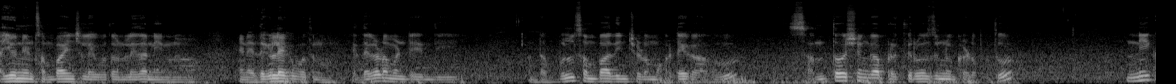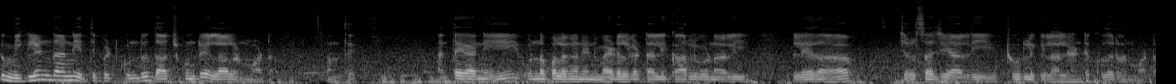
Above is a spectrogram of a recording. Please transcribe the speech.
అయ్యో నేను సంపాదించలేకపోతాను లేదా నేను నేను ఎదగలేకపోతున్నాను. ఎదగడం అంటే ఏంది? డబ్బులు సంపాదించడం ఒకటే కాదు సంతోషంగా ప్రతిరోజును గడుపుతూ నీకు మిగిలిన దాన్ని ఎత్తిపెట్టుకుంటూ దాచుకుంటూ వెళ్ళాలన్నమాట. అంతే. అంతేగాని ఉన్న పలంగా నేను మెడల్ కట్టాలి కార్లు కొనాలి లేదా జల్సా చేయాలి టూర్లకు వెళ్ళాలి అంటే కుదరదనమాట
